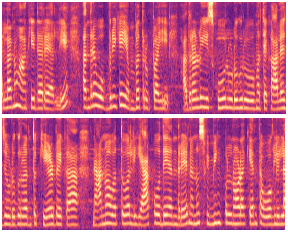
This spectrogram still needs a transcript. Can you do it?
ಎಲ್ಲನೂ ಹಾಕಿದ್ದಾರೆ ಅಲ್ಲಿ. ಅಂದರೆ ಒಬ್ಬರಿಗೆ ಎಂಬತ್ತು ರೂಪಾಯಿ. ಅದರಲ್ಲೂ ಈ ಸ್ಕೂಲ್ ಹುಡುಗರು ಮತ್ತು ಕಾಲೇಜ್ ಹುಡುಗರು ಅಂತೂ ಕೇಳಬೇಕಾ? ನಾನು ಅವತ್ತು ಅಲ್ಲಿ ಯಾಕೆ ಹೋದೆ ಅಂದರೆ ನಾನು ಸ್ವಿಮ್ಮಿಂಗ್ ಪೂಲ್ ನೋಡೋಕ್ಕೆ ಅಂತ ಹೋಗಲಿಲ್ಲ.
